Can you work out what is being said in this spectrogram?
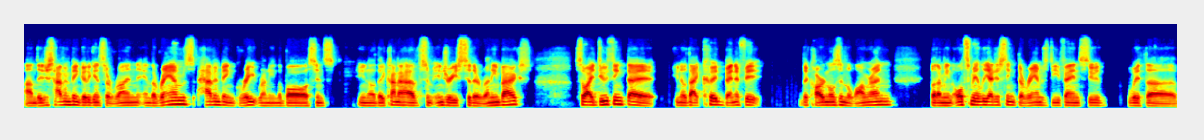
Um, they just haven't been good against the run, and the Rams haven't been great running the ball since you know they kind of have some injuries to their running backs. So I do think that you know that could benefit the Cardinals in the long run. But I mean, ultimately, I just think the Rams defense, dude, with uh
